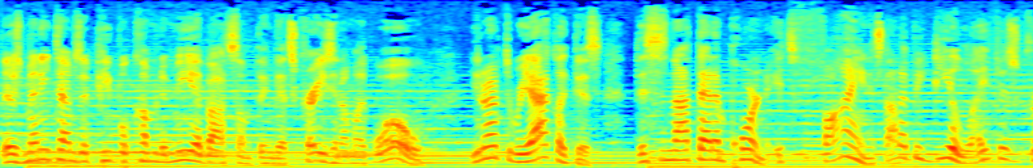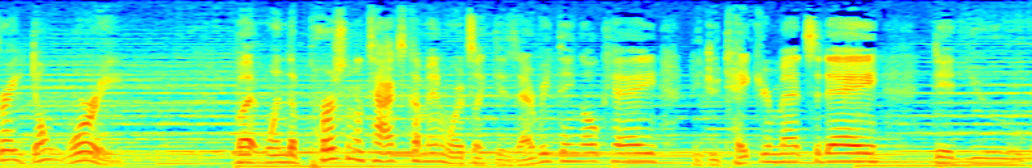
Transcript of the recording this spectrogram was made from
There's many times that people come to me about something that's crazy and I'm like, whoa, you don't have to react like this. This is not that important. It's fine. It's not a big deal. Life is great. Don't worry. But when the personal attacks come in where it's like, is everything okay? Did you take your meds today? Did you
